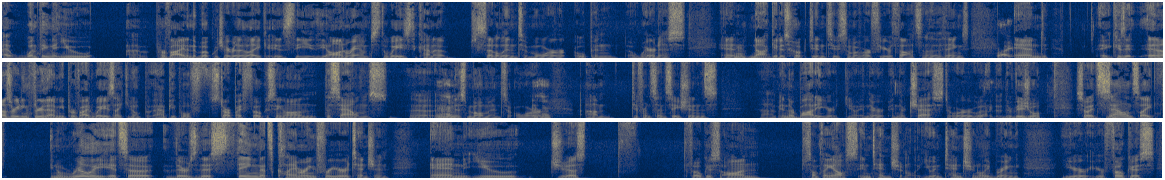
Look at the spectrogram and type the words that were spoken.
uh, one thing that you uh, provide in the book, which I really like, is the the on ramps, the ways to kind of settle into more open awareness and mm-hmm. not get as hooked into some of our fear thoughts and other things. Right. And because uh, it, and I was reading through them, you provide ways like you know have people f- start by focusing on the sounds uh, mm-hmm. in this moment, or mm-hmm um, different sensations um, in their body or you know in their in their chest or their visual. So it sounds mm-hmm. like you know really it's a there's this thing that's clamoring for your attention, and you just f- focus on something else intentionally. You intentionally bring your your focus,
